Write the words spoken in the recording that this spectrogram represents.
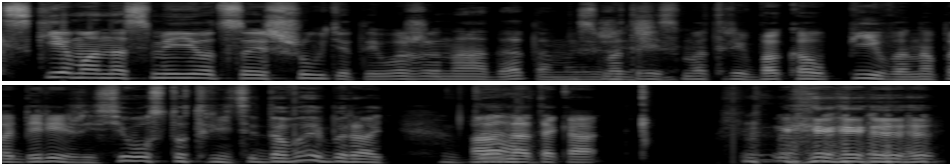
с кем она смеется и шутит, его жена, да, там. Смотри, женщина. смотри, бокал пива на побережье, всего 130, давай брать. А да. А она такая...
